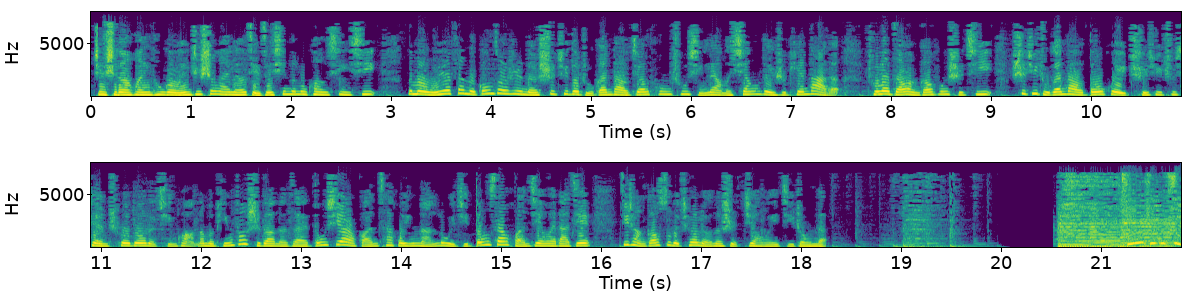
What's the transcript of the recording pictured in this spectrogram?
这时段欢迎通过文艺之声来了解最新的路况信息。那么五月份的工作日呢，市区的主干道交通出行量呢相对是偏大的，除了早晚高峰时期，市区主干道都会持续出现车多的情况。那么平峰时段呢，在东西二环、蔡慧营南路以及东三环建外大街、机场高速的车流呢是较为集中的。天气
